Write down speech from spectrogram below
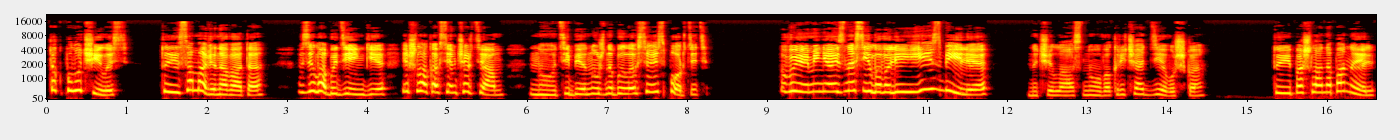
Так получилось. Ты сама виновата. Взяла бы деньги и шла ко всем чертям, но тебе нужно было все испортить». «Вы меня изнасиловали и избили!» Начала снова кричать девушка. «Ты пошла на панель.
